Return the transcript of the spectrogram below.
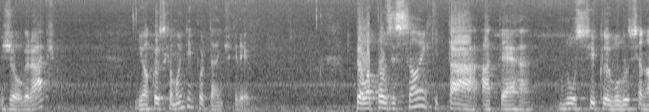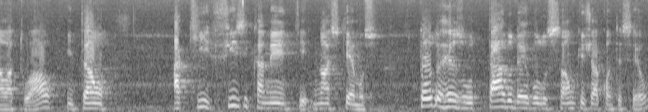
geográfico, e uma coisa que é muito importante, creio, pela posição em que está a Terra no ciclo evolucional atual. Então, aqui fisicamente nós temos todo o resultado da evolução que já aconteceu,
